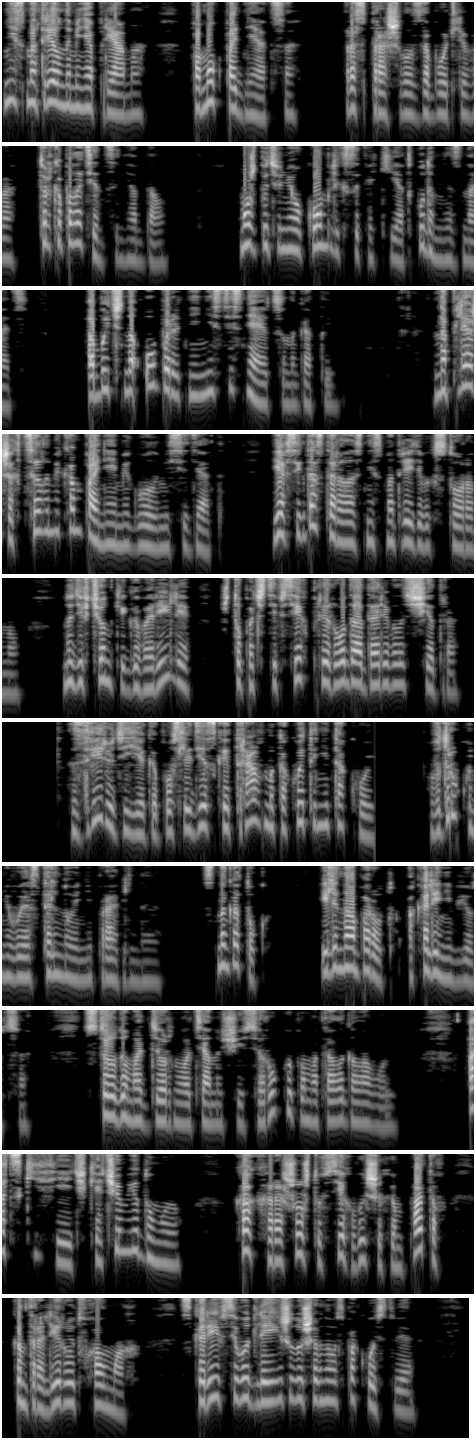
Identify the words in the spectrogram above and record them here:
Не смотрел на меня прямо, помог подняться, расспрашивал заботливо, только полотенце не отдал. Может быть, у него комплексы какие, откуда мне знать? Обычно оборотни не стесняются ноготы. На пляжах целыми компаниями голыми сидят. Я всегда старалась не смотреть в их сторону, но девчонки говорили, что почти всех природа одаривала щедро. Зверь у Диего после детской травмы какой-то не такой. Вдруг у него и остальное неправильное. С ноготок. Или наоборот, о колени бьется. С трудом отдернула тянущуюся руку и помотала головой. Адские феечки, о чем я думаю? Как хорошо, что всех высших эмпатов контролируют в холмах. Скорее всего, для их же душевного спокойствия.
